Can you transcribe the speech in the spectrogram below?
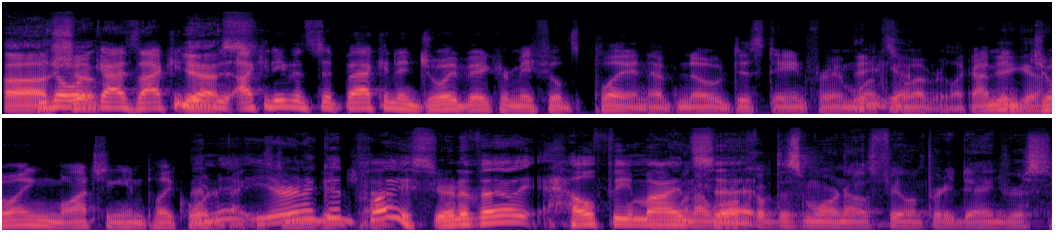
Uh, you know Shook- what, guys? I can yes. even I can even sit back and enjoy Baker Mayfield's play and have no disdain for him There go. whatsoever. Like I'm There you go. enjoying watching him play I mean, quarterback. He's You're in a good job. place. You're in a very healthy mindset. When I woke up this morning, I was feeling pretty dangerous.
